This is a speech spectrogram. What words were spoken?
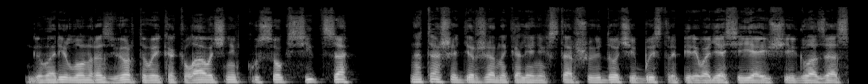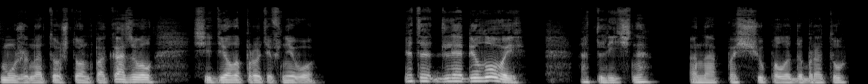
— говорил он, развертывая, как лавочник, кусок ситца — Наташа, держа на коленях старшую дочь и быстро переводя сияющие глаза с мужа на то, что он показывал, сидела против него. «Это для Беловой?» «Отлично!» — она пощупала доброту.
